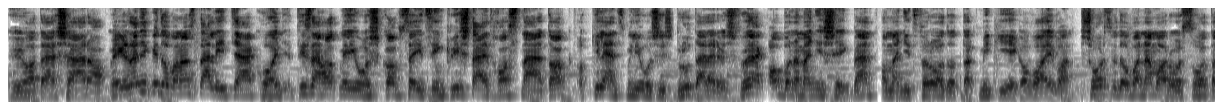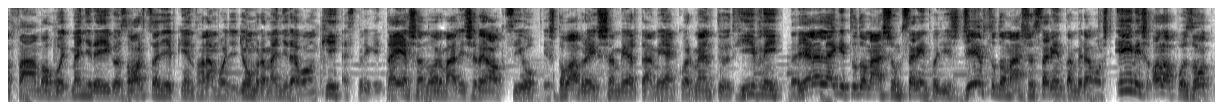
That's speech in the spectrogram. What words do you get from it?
hőhatására. Még az egyik videóban azt állítják, hogy 16 milliós kapszaicin kristályt használtak, a 9 milliós is brutál erős, főleg abban a mennyiségben, amennyit feloldottak Mikiék a vajban. Shorts videóban nem arról szólt a fáma, hogy mennyire ég az arc egyébként, hanem hogy a gyomra mennyire van ki, ez pedig egy teljesen normális reakció, és továbbra is sem értelme ilyenkor mentőt hívni, de jelenlegi tudomásunk szerint, vagyis James tudomása szerint, amire most én is alapozok,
